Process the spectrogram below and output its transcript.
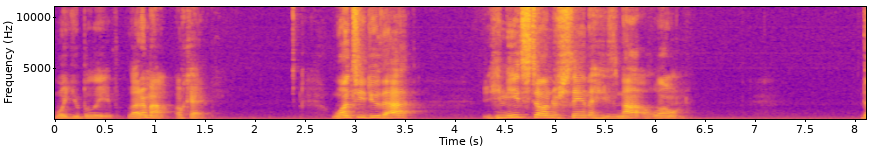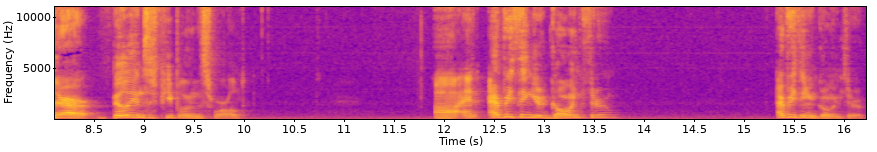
what you believe. Let him out. Okay. Once you do that, he needs to understand that he's not alone. There are billions of people in this world. Uh, and everything you're going through, everything you're going through,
